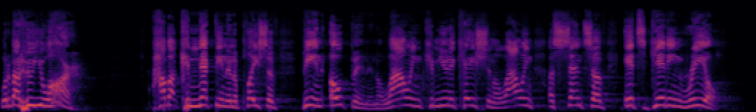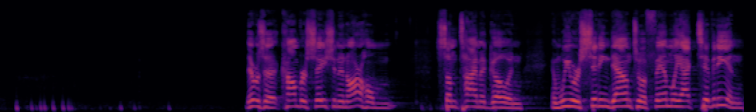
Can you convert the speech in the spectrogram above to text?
what about who you are? How about connecting in a place of being open and allowing communication, allowing a sense of it's getting real? There was a conversation in our home some time ago, and, and we were sitting down to a family activity, and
